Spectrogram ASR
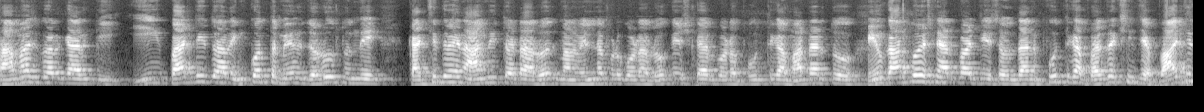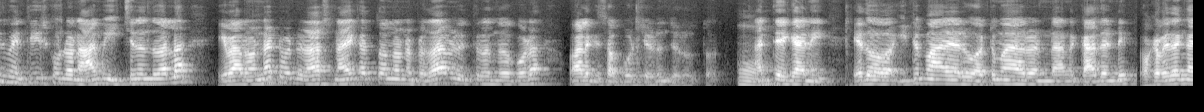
సామాజిక వర్గానికి ఈ పార్టీ ద్వారా ఇంకొంత మేలు జరుగుతుంది. ఖచ్చితమైన హామీతో ఆ రోజు మనం వెళ్ళినప్పుడు కూడా లోకేష్ గారు కూడా పూర్తిగా మాట్లాడుతూ మేము కార్పొరేషన్ ఏర్పాటు చేసాం దాన్ని పూర్తిగా పరిరక్షించే బాధ్యత మేము తీసుకుంటున్న హామీ ఇచ్చినందువల్ల ఇవాళ ఉన్నటువంటి రాష్ట్ర నాయకత్వంలో ఉన్న ప్రధాన వ్యక్తులందరూ కూడా వాళ్ళకి సపోర్ట్ చేయడం జరుగుతుంది. అంతేగాని ఏదో ఇటు మారారు అటు మారారు అని కాదండి. ఒక విధంగా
